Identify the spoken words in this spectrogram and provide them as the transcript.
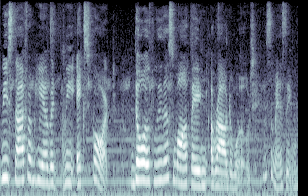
we start from here but we export those little small things around the world. It's amazing.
